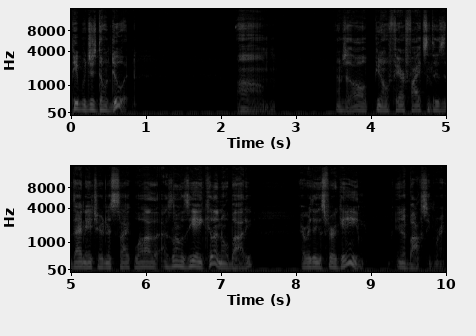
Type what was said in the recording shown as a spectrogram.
People just don't do it. Um, I was like, oh, you know, fair fights and things of that nature. And it's like, well, as long as he ain't killing nobody, everything's fair game in a boxing ring.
